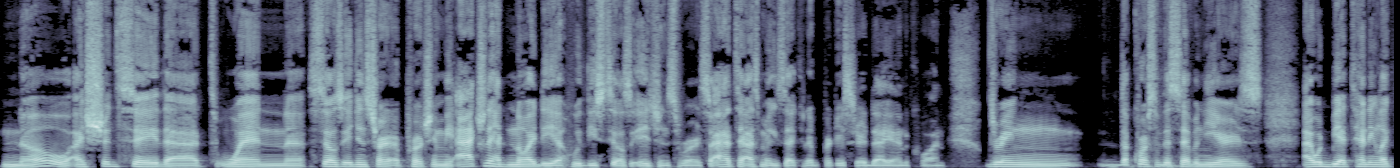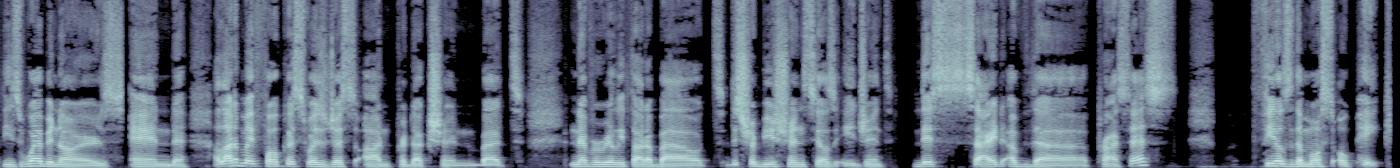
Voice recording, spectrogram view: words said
No, I should say that when sales agents started approaching me, I actually had no idea who these sales agents were. So I had to ask my executive producer, Diane Quon. During the course of the seven years, I would be attending like these webinars and a lot of my focus was just on production, but never really thought about distribution, sales agent. This side of the process feels the most opaque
